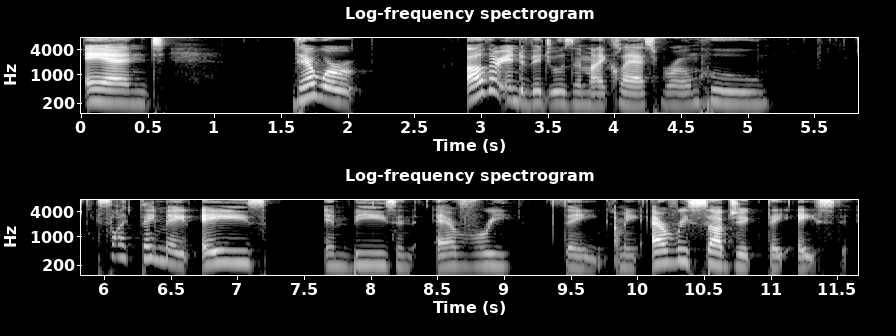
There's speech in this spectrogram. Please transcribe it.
And there were other individuals in my classroom who it's like they made A's and B's in everything. I mean, every subject they aced it.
